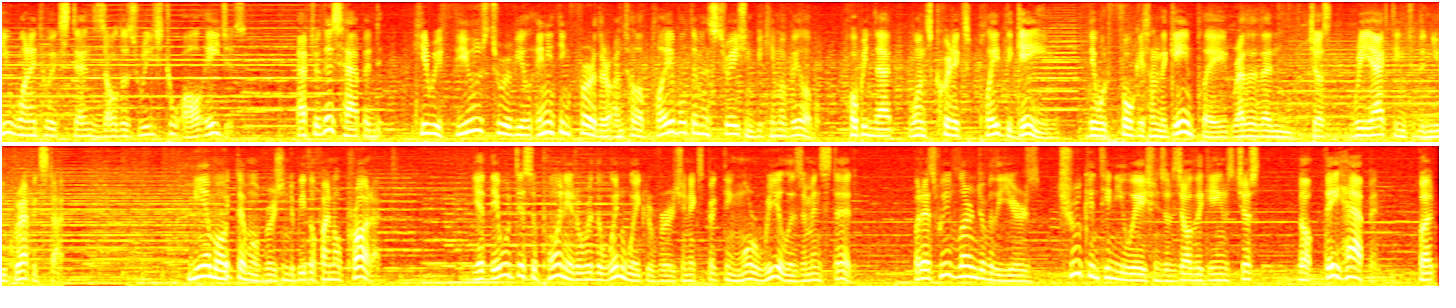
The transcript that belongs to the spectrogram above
he wanted to extend Zelda's reach to all ages. After this happened, he refused to reveal anything further until a playable demonstration became available, hoping that once critics played the game, they would focus on the gameplay rather than just reacting to the new graphic style. Miyamoto demo version to be the final product, yet they were disappointed over the Wind Waker version, expecting more realism instead. But as we've learned over the years, true continuations of Zelda games just, well, they happen, but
